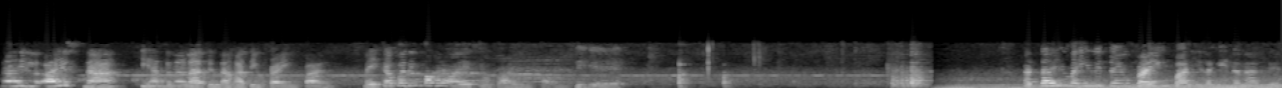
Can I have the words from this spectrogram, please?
Dahil ayos na, ihanda na natin ang ating frying pan. Maika, pwedeng pakiayos yung frying pan. Sige. Dahil mainit na yung frying pan, ilagay na natin.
